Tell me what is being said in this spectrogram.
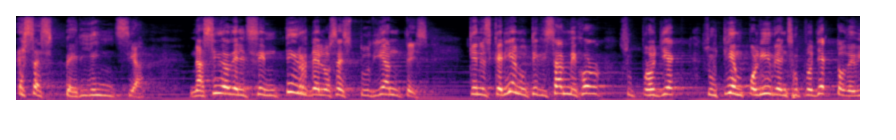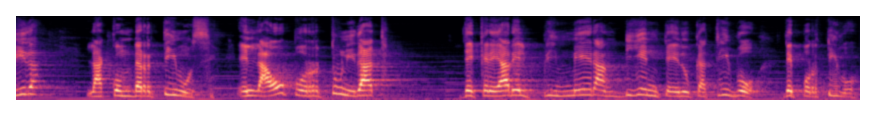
esa experiencia nacida del sentir de los estudiantes, quienes querían utilizar mejor su, tiempo libre en su proyecto de vida, la convertimos en la oportunidad de crear el primer ambiente educativo deportivo,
